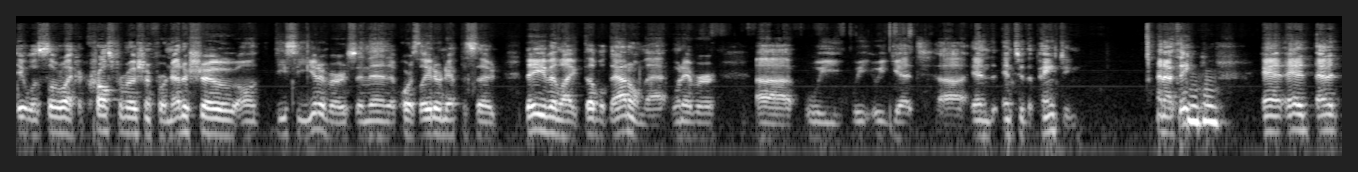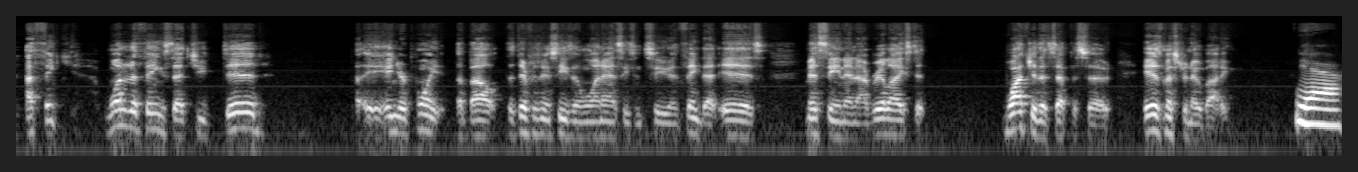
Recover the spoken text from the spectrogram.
it was sort of like a cross promotion for another show on DC Universe, and then of course later in the episode they even like double down on that whenever uh, we, we we get uh, in, into the painting, and I think mm-hmm. and and and I think one of the things that you did in your point about the difference between season one and season two, and think that is missing, and I realized it watching this episode is Mister Nobody. Yeah.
